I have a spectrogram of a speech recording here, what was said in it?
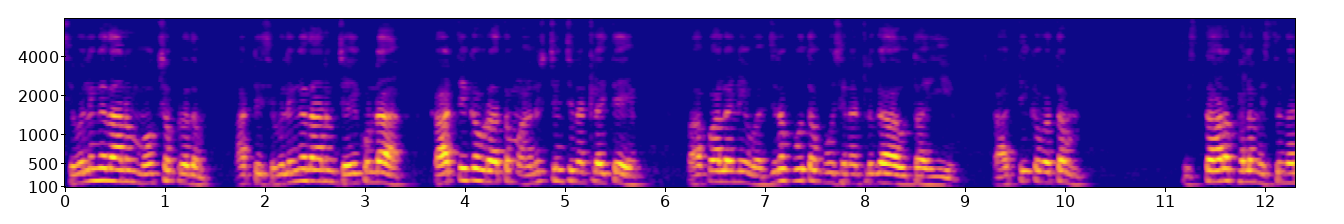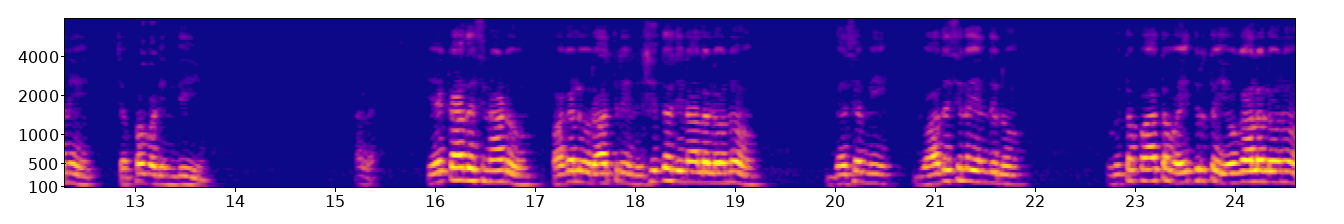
శివలింగ దానం మోక్షప్రదం. అట్టి శివలింగ దానం చేయకుండా కార్తీక వ్రతం అనుష్ఠించినట్లయితే పాపాలన్నీ వజ్రపూత పూసినట్లుగా అవుతాయి. కార్తీక వ్రతం విస్తార ఫలం ఇస్తుందని చెప్పబడింది. అలా. ఏకాదశి నాడు పగలు రాత్రి నిషిద్ధ దినాలలోనూ దశమి ద్వాదశిల ఎందును వృతపాత వైద్యుత యోగాలలోనూ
